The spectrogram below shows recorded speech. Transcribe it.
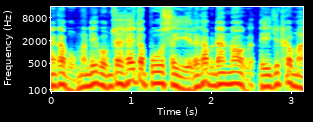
นะครับ ผมอันนี้ผมจะใช้ตะปูสี่นะครับด้านนอกตียึดเข้ามา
